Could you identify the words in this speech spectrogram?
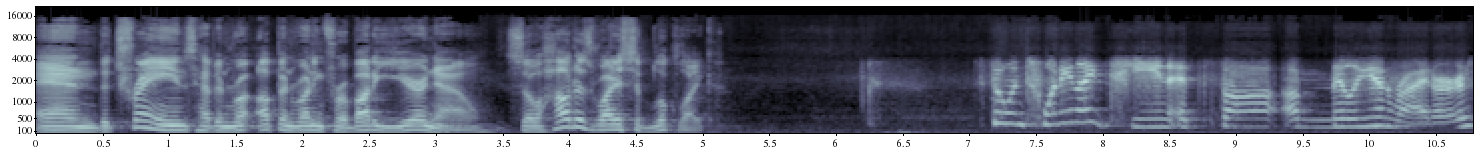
and the trains have been ru- up and running for about a year now. So, how does ridership look like? So in 2019, it saw a million riders,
